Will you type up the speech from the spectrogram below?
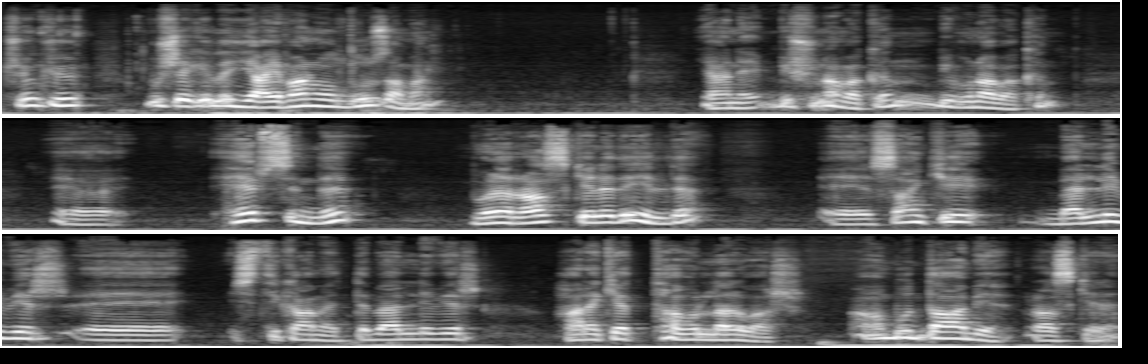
Çünkü bu şekilde yayvan olduğu zaman yani bir şuna bakın bir buna bakın. E, hepsinde böyle rastgele değil de e, sanki belli bir e, istikamette belli bir hareket tavırları var. Ama bu daha bir rastgele.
